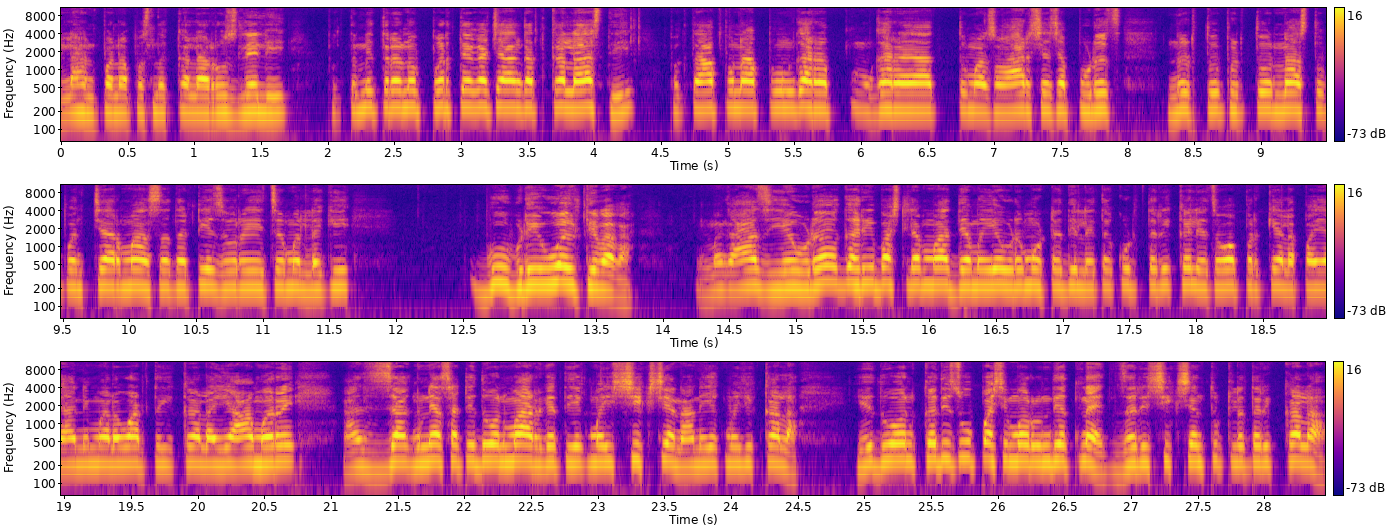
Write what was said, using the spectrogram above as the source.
लहानपणापासून कला रुजलेली. फक्त मित्रांनो प्रत्येकाच्या अंगात कला असती. फक्त आपण आपण घरा घरात तुम्हाला सांग आरशाच्या पुढंच नटतो फिरतो नाचतो पण चार माणसात टेजवर यायचं म्हणलं की बुबडी वळते बघा. मग आज एवढं घरी बसल्या माध्यम एवढं मोठं दिलंय तर कुठतरी कलेचा वापर केला पाहिजे. आणि मला वाटतं की कला ही अमर आहे. आणि जगण्यासाठी दोन मार्ग आहेत. एक म्हणजे शिक्षण आणि एक म्हणजे कला. हे दोन कधीच उपाशी मरून देत नाहीत. जरी शिक्षण तुटलं तरी कला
